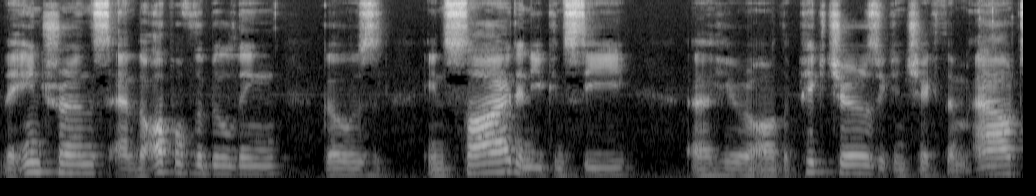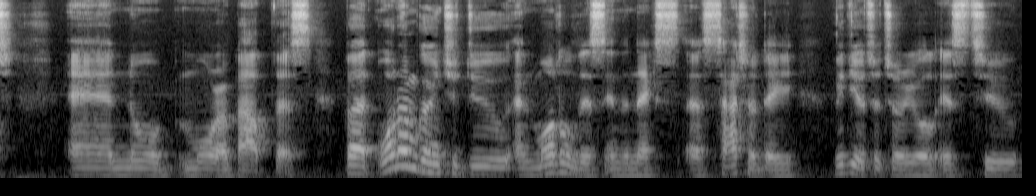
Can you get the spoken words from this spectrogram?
The entrance and the up of the building goes inside and you can see uh, here are the pictures. You can check them out and know more about this. But what I'm going to do and model this in the next uh, Saturday video tutorial is to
